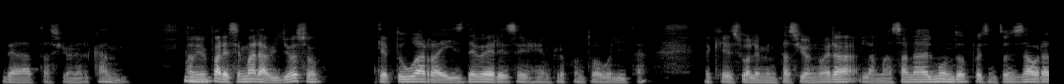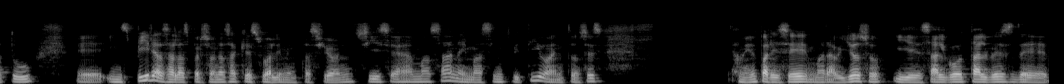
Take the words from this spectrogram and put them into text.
de adaptación al cambio. A mí me parece maravilloso que tú a raíz de ver ese ejemplo con tu abuelita, de que su alimentación no era la más sana del mundo, pues entonces ahora tú eh, inspiras a las personas a que su alimentación sí sea más sana y más intuitiva. Entonces, a mí me parece maravilloso y es algo tal vez de,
